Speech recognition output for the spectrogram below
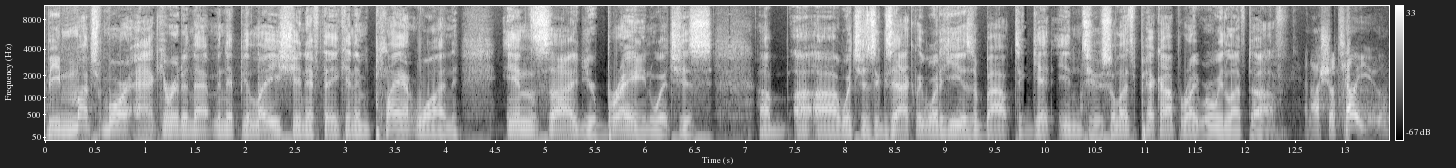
be much more accurate in that manipulation if they can implant one inside your brain, which is uh, uh, uh, which is exactly what he is about to get into. So let's pick up right where we left off. And I shall tell you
